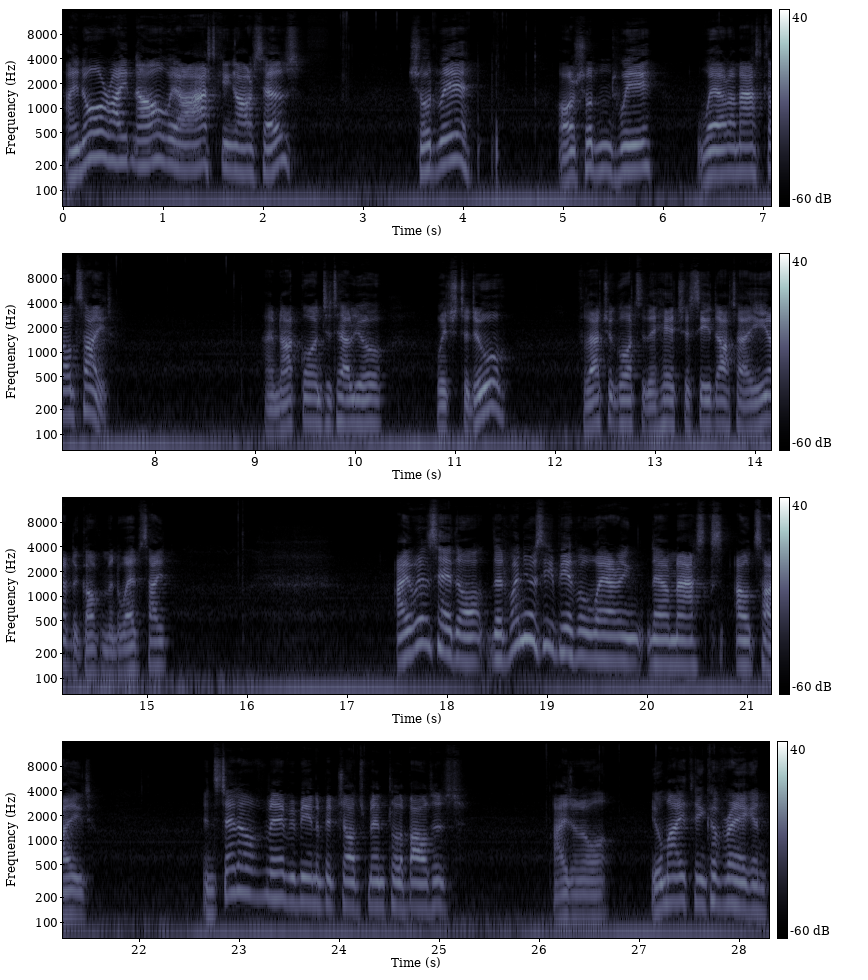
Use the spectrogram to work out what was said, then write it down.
I know right now we are asking ourselves, should we or shouldn't we wear a mask outside? I'm not going to tell you which to do. For that, you go to the hse.ie or the government website. I will say though that when you see people wearing their masks outside, instead of maybe being a bit judgmental about it, I don't know. You might think of Regan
